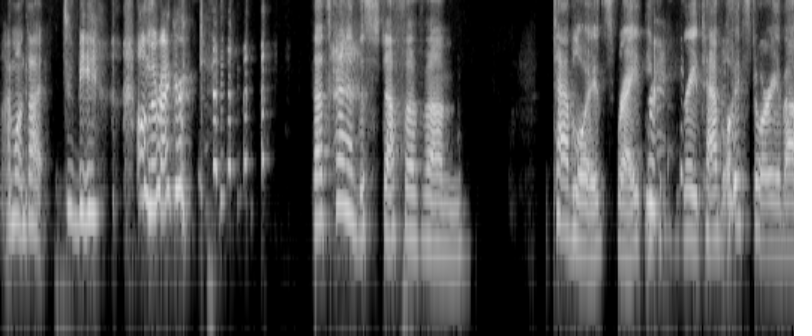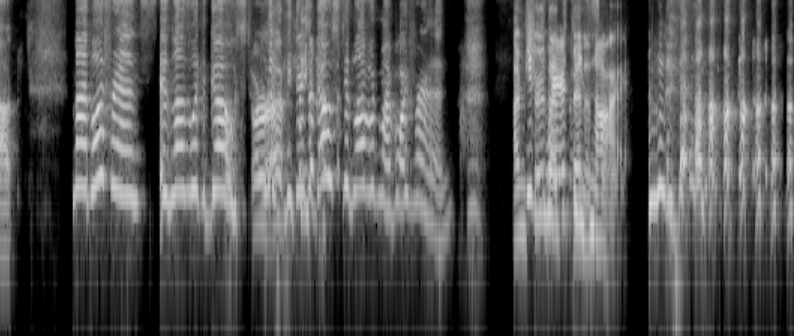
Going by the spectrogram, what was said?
I want that to be on the record. That's kind of the stuff of um tabloids, right? You could have a great tabloid story about my boyfriend's in love with a ghost, or uh, there's a ghost in love with my boyfriend. I'm He sure that's been he's a story.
